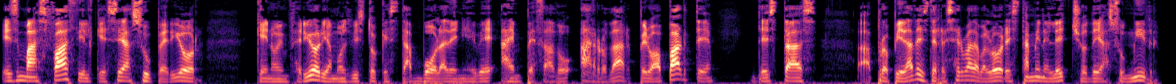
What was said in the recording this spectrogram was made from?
es más fácil que sea superior que no inferior. Ya hemos visto que esta bola de nieve ha empezado a rodar. Pero aparte de estas ah, propiedades de reserva de valor es también el hecho de asumir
